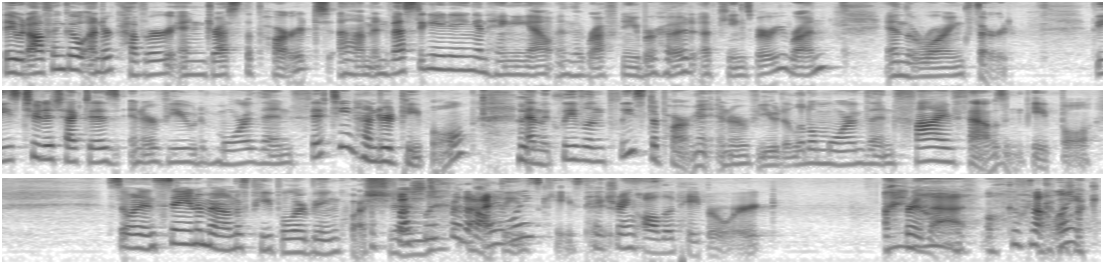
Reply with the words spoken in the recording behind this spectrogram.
They would often go undercover and dress the part, um, investigating and hanging out in the rough neighborhood of Kingsbury Run and the Roaring Third. These two detectives interviewed more than 1,500 people, and the Cleveland Police Department interviewed a little more than 5,000 people. So an insane amount of people are being questioned especially for that i these like cases. picturing all the paperwork for that. Oh 'Cause my not like-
